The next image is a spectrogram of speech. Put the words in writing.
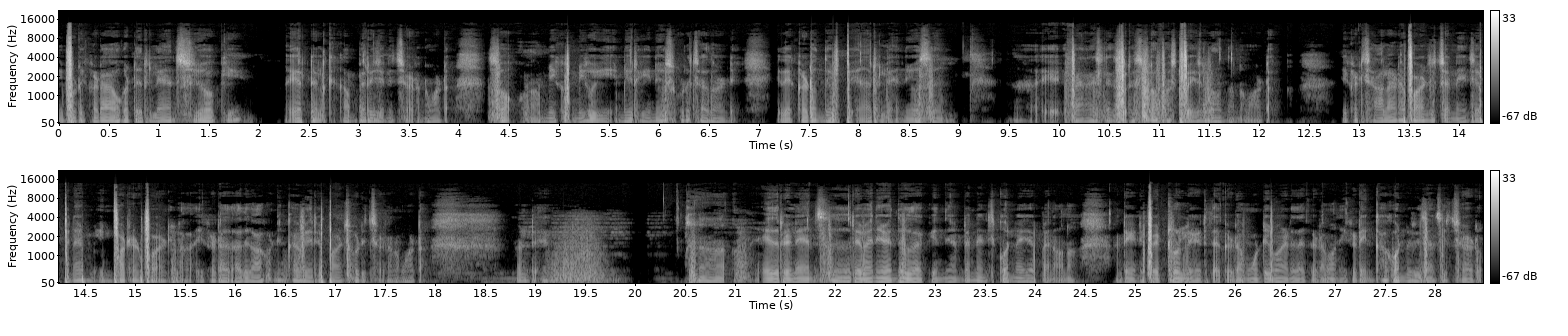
ఇప్పుడు ఇక్కడ ఒకటి రిలయన్స్ జియోకి ఎయిర్టెల్కి కంపారిజన్ ఇచ్చాడు అనమాట సో మీకు మీకు ఈ- మీరు ఈ న్యూస్ కూడా చదవండి. ఇది ఎక్కడ ఉంది రిలయన్స్ న్యూస్ ఫైనాన్షియల్ ఎక్స్ప్రెస్లో ఫస్ట్ పేజ్లో ఉందన్నమాట. ఇక్కడ చాలానే పాయింట్స్ వచ్చాయి నేను చెప్పిన ఇంపార్టెంట్ పాయింట్లు ఇక్కడ అది కాకుండా ఇంకా వేరే పాయింట్స్ కూడా ఇచ్చాడు అనమాట అంటే ఇది రిలయన్స్ రెవెన్యూ ఎందుకు తగ్గింది అంటే నేను కొన్నే చెప్పాను అవును? అంటే ఏంటి? పెట్రోల్ రేట్ తగ్గడము డిమాండ్ తగ్గడం అని. ఇక్కడ ఇంకా కొన్ని రీజన్స్ ఇచ్చాడు.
